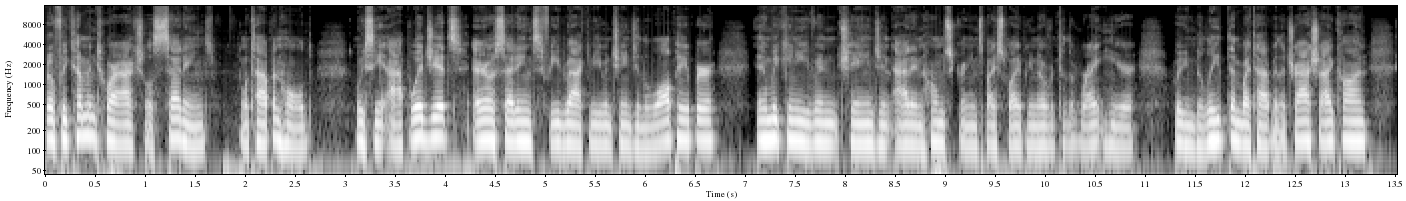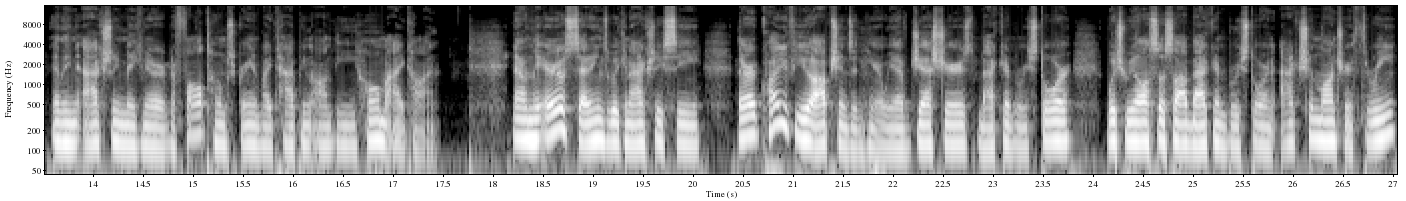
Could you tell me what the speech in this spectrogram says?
But if we come into our actual settings, We'll tap and hold. We see app widgets, arrow settings, feedback, and even changing the wallpaper. And we can even change and add in home screens by swiping over to the right here. We can delete them by tapping the trash icon and then actually making it our default home screen by tapping on the home icon. Now in the arrow settings, we can actually see there are quite a few options in here. We have gestures, backup restore, which we also saw backup and restore in Action Launcher 3.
